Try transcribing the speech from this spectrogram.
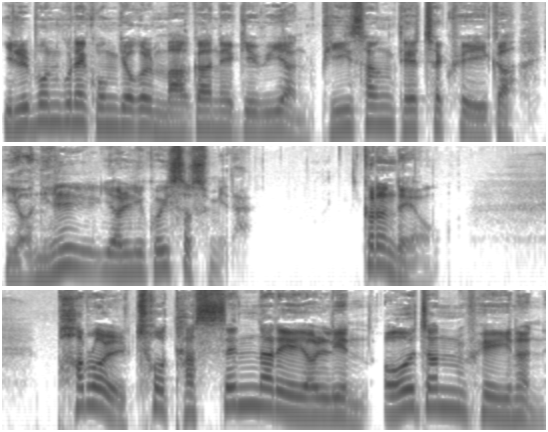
일본군의 공격을 막아내기 위한 비상대책회의가 연일 열리고 있었습니다. 그런데요, 8월 초 닷새 날에 열린 어전회의는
